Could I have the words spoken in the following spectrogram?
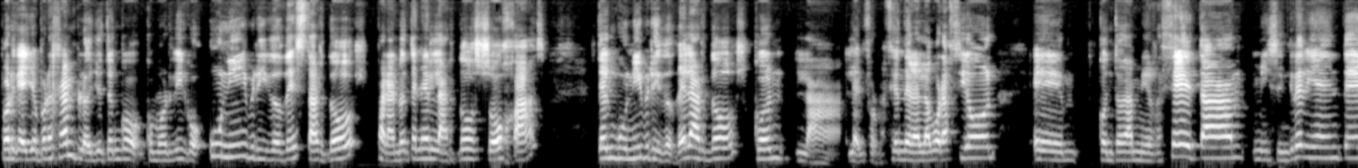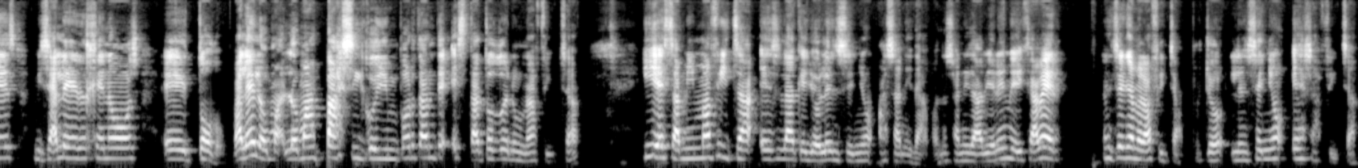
porque yo, por ejemplo, yo tengo, como os digo, un híbrido de estas dos, para no tener las dos hojas, tengo un híbrido de las dos con la, información de la elaboración, em, con toda mi receta, mis ingredientes, mis alérgenos, eh, todo, ¿vale? Lo, lo más básico y importante está todo en una ficha. Y esa misma ficha es la que yo le enseño a Sanidad. Cuando Sanidad viene y me dice, a ver, enséñame la ficha, pues yo le enseño esa ficha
